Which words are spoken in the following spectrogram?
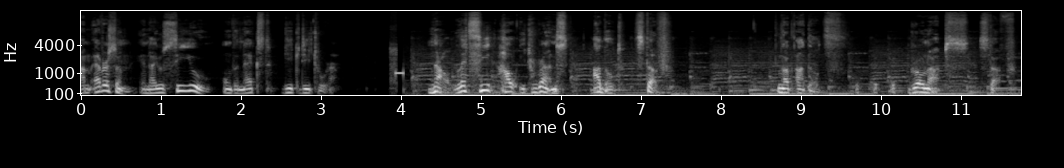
I'm Everson, and I will see you on the next Geek Detour. Now, let's see how it runs adult stuff. Not adults, grown ups stuff.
